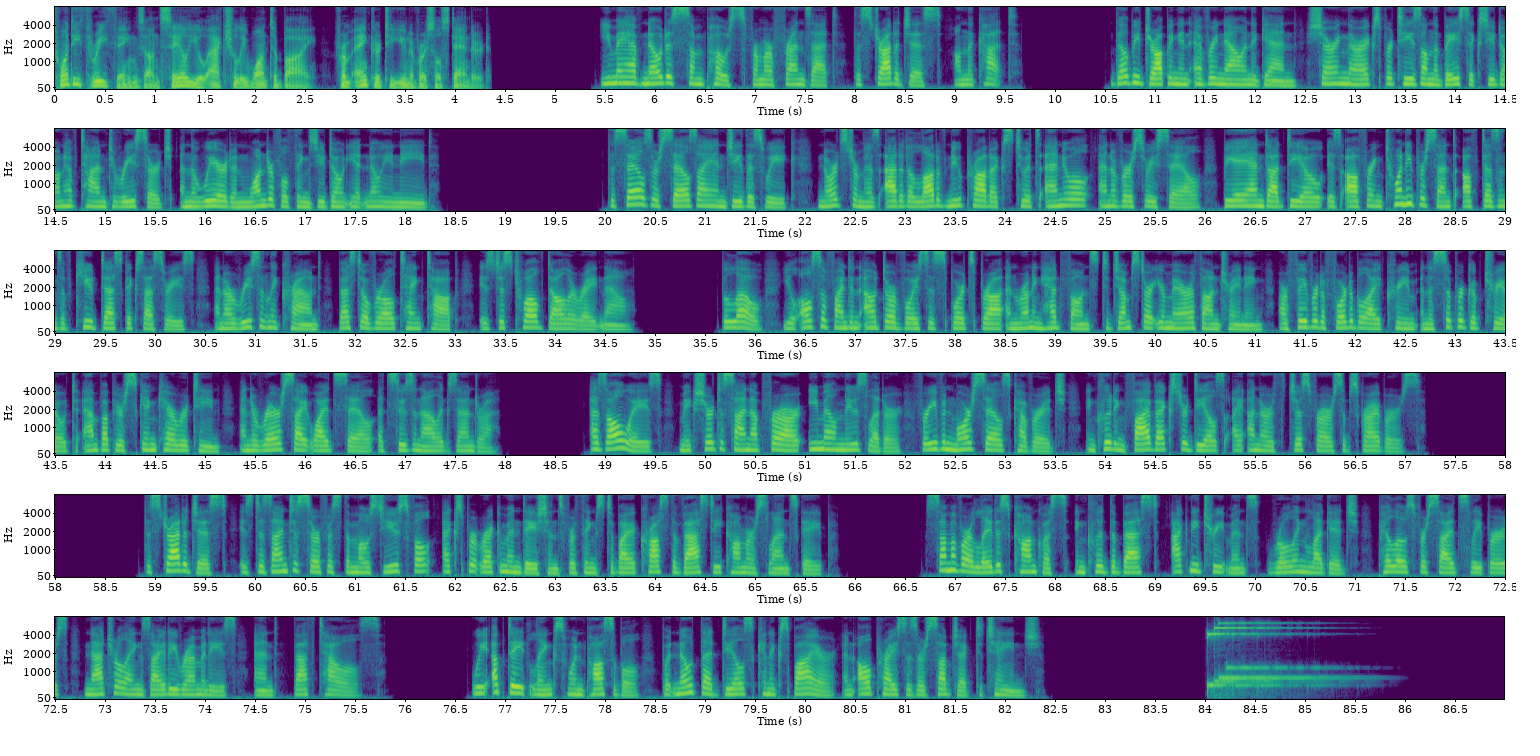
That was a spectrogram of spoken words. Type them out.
23 Things on Sale You'll Actually Want to Buy, from Anker to Universal Standard. You may have noticed some posts from our friends at The Strategist on the cut. They'll be dropping in every now and again, sharing their expertise on the basics you don't have time to research and the weird and wonderful things you don't yet know you need. The sales are sales ing this week. Nordstrom has added a lot of new products to its annual anniversary sale. BAN.do is offering 20% off dozens of cute desk accessories, and our recently crowned best overall tank top is just $12 right now. Below, you'll also find an Outdoor Voices sports bra and running headphones to jumpstart your marathon training, our favorite affordable eye cream and a Supergoop trio to amp up your skincare routine, and a rare site wide sale at Susan Alexandra. As always, make sure to sign up for our email newsletter for even more sales coverage, including five extra deals I unearthed just for our subscribers. The Strategist is designed to surface the most useful, expert recommendations for things to buy across the vast e commerce landscape. Some of our latest conquests include the best acne treatments, rolling luggage, pillows for side sleepers, natural anxiety remedies, and bath towels. We update links when possible, but note that deals can expire and all prices are subject to change.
